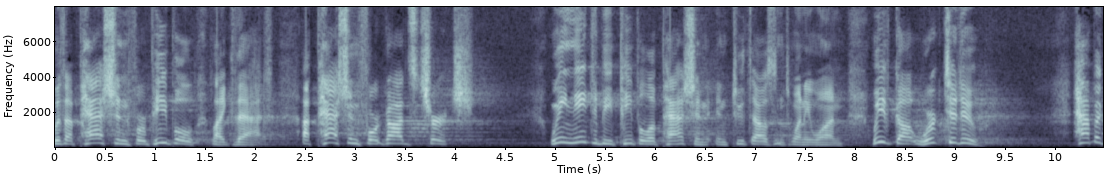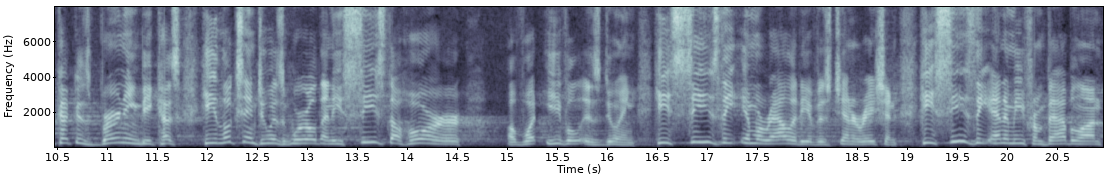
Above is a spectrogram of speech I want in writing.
with a passion for people like that? A passion for God's church? We need to be people of passion in 2021. We've got work to do. Habakkuk is burning because he looks into his world and he sees the horror of what evil is doing. He sees the immorality of his generation. He sees the enemy from Babylon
